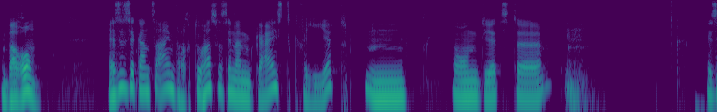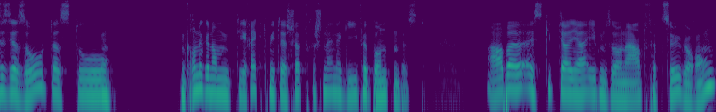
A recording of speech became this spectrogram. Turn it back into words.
Warum? Es ist ja ganz einfach. Du hast es in einem Geist kreiert mm, und jetzt äh, ist es ja so, dass du im Grunde genommen direkt mit der schöpferischen Energie verbunden bist. Aber es gibt da ja eben so eine Art Verzögerung,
